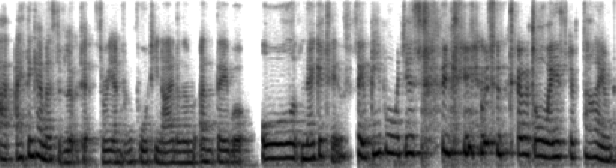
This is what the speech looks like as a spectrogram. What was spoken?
I, think I must have looked at 349 of them and they were all negative. So people were just thinking it was a total waste of time.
